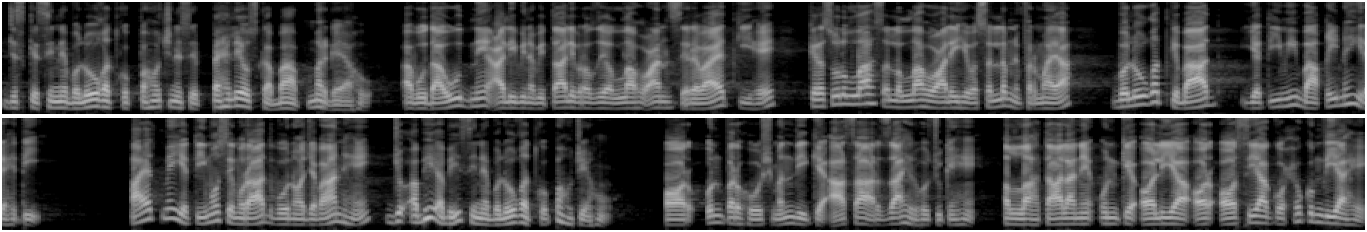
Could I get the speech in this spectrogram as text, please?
جس کے سن بلوغت کو پہنچنے سے پہلے اس کا باپ مر گیا ہو۔ ابو داود نے علی بن نبی طالب رضی اللہ عنہ سے روایت کی ہے کہ رسول اللہ صلی اللہ علیہ وسلم نے فرمایا، بلوغت کے بعد یتیمی باقی نہیں رہتی۔ آیت میں یتیموں سے مراد وہ نوجوان ہیں جو ابھی ابھی سن بلوغت کو پہنچے ہوں اور ان پر ہوش مندی کے آثار ظاہر ہو چکے ہیں۔ اللہ تعالیٰ نے ان کے اولیاء اور اوسیا کو حکم دیا ہے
